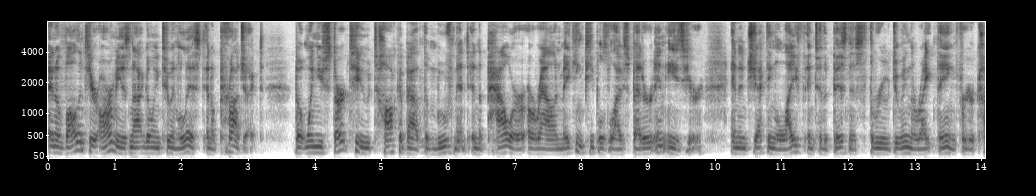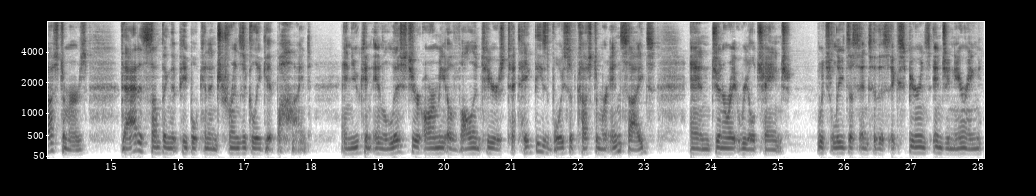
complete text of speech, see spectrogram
And a volunteer army is not going to enlist in a project. But when you start to talk about the movement and the power around making people's lives better and easier and injecting life into the business through doing the right thing for your customers, that is something that people can intrinsically get behind. And you can enlist your army of volunteers to take these voice of customer insights and generate real change, which leads us into this experience engineering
